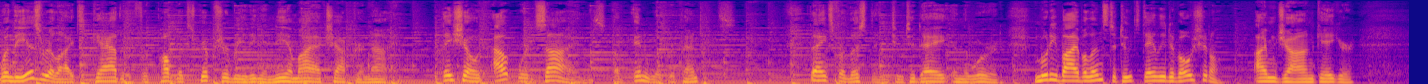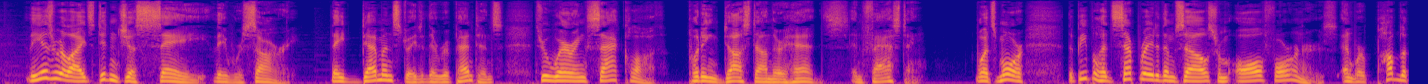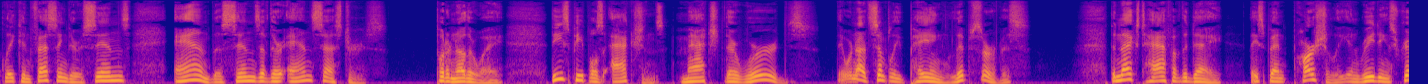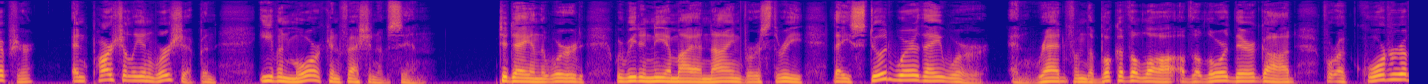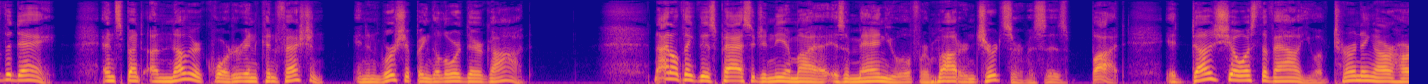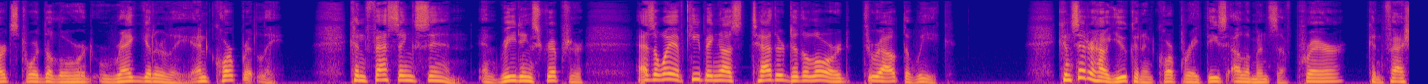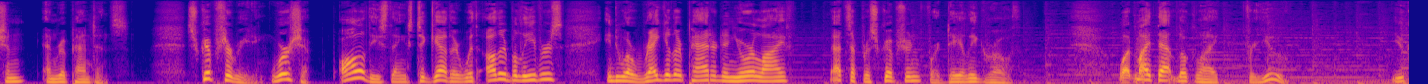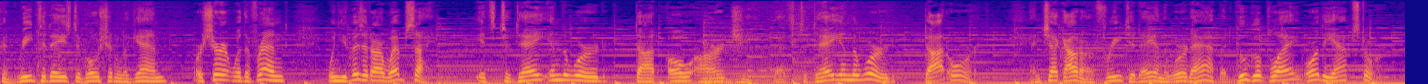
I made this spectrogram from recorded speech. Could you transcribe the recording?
When the Israelites gathered for public scripture reading in Nehemiah chapter 9, they showed outward signs of inward repentance. Thanks for listening to Today in the Word, Moody Bible Institute's daily devotional. I'm John Gager. The Israelites didn't just say they were sorry. They demonstrated their repentance through wearing sackcloth, putting dust on their heads, and fasting. What's more, the people had separated themselves from all foreigners and were publicly confessing their sins and the sins of their ancestors. Put another way, these people's actions matched their words. They were not simply paying lip service. The next half of the day they spent partially in reading Scripture and partially in worship and even more confession of sin. Today in the Word, we read in Nehemiah 9, verse 3 They stood where they were and read from the book of the law of the Lord their God for a quarter of the day, and spent another quarter in confession and in worshiping the Lord their God. Now, I don't think this passage in Nehemiah is a manual for modern church services, but it does show us the value of turning our hearts toward the Lord regularly and corporately, confessing sin and reading Scripture as a way of keeping us tethered to the Lord throughout the week. Consider how you can incorporate these elements of prayer, confession, and repentance. Scripture reading, worship, all of these things together with other believers into a regular pattern in your life, that's a prescription for daily growth. What might that look like for you? You can read today's devotional again or share it with a friend when you visit our website. It's todayintheword.org. That's todayintheword.org and check out our free Today in the Word app at Google Play or the App Store.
